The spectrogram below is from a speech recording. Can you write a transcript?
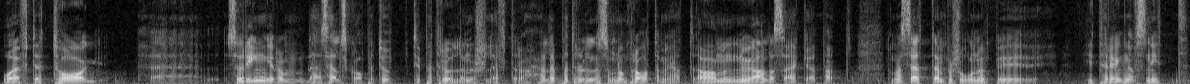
och efter ett tag så ringer de det här sällskapet upp till patrullen i Skellefteå, då, eller patrullen som de pratar med. att ja, men Nu är alla säkra på att de har sett en person uppe i, i terrängavsnitt.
